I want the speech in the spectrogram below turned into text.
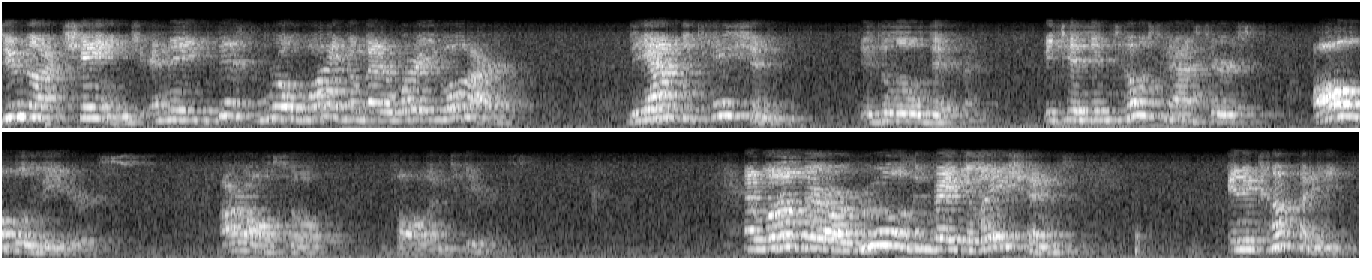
do not change, and they exist worldwide no matter where you are, the application is a little different. Because in Toastmasters, all the leaders are also volunteers. And while there are rules and regulations in a company,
